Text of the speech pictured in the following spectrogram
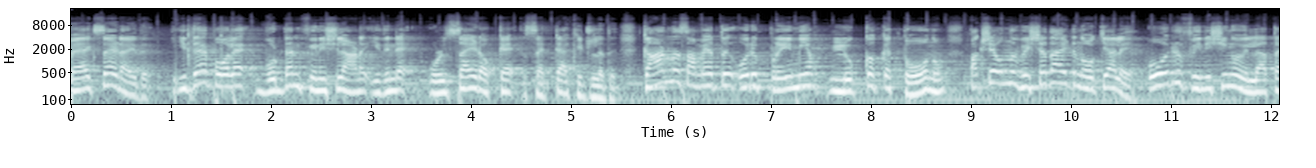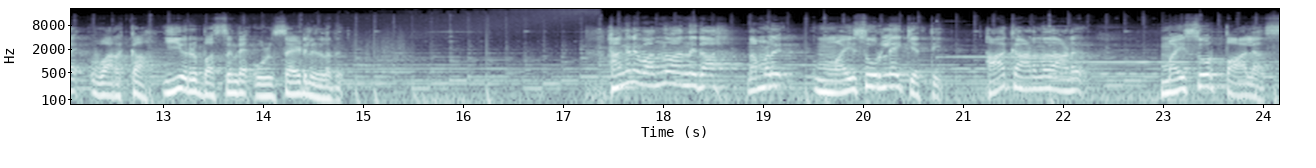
ബാക്ക് സൈഡ് ആയത്. ഇതേപോലെ വുഡൻ ഫിനിഷിലാണ് ഇതിന്റെ ഉൾസൈഡൊക്കെ സെറ്റ് ആക്കിയിട്ടുള്ളത്. കാണുന്ന സമയത്ത് ഒരു പ്രീമിയം ലുക്കൊക്കെ തോന്നും. പക്ഷേ ഒന്ന് വിശദമായിട്ട് നോക്കിയാലേ ഒരു ഫിനിഷിങ്ങും ഇല്ലാത്ത വർക്കാ ഈ ഒരു ബസ്സിന്റെ ഉൾസൈഡിലുള്ളത് അങ്ങനെ വന്ന് വന്നിതാ നമ്മൾ മൈസൂറിലേക്ക് എത്തി. ആ കാണുന്നതാണ് മൈസൂർ പാലസ്.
